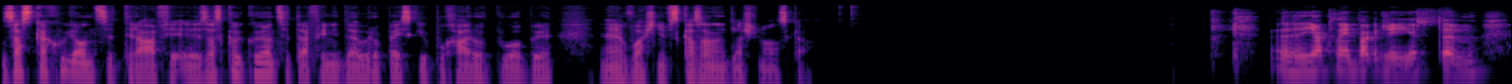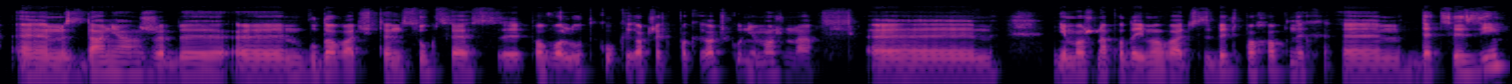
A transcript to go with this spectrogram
zaskakujący, traf, zaskakujące trafienie do europejskich pucharów byłoby e, właśnie wskazane dla Śląska? E, jak najbardziej jestem zdania, żeby budować ten sukces e, powolutku, kroczek po kroczku. Nie można, nie można podejmować zbyt pochopnych decyzji,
